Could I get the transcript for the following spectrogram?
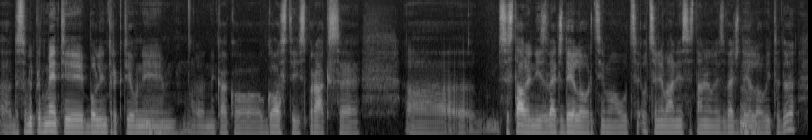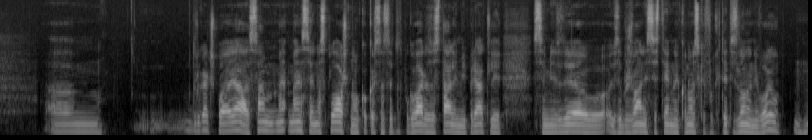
uh, da so bili predmeti bolj interaktivni, mm -hmm. nekako gosti iz prakse, uh, sestavljeni iz več delov, recimo oce- ocenjevanje je sestavljeno iz več Mhm. delov, itd. Um, drugače pa, ja, sam me- meni se je nasplošno, kot sem se tudi pogovarjal z ostalimi prijatelji, se mi je zdel izobraževalni sistem na ekonomski fakulteti zelo na nivoju. Mhm.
